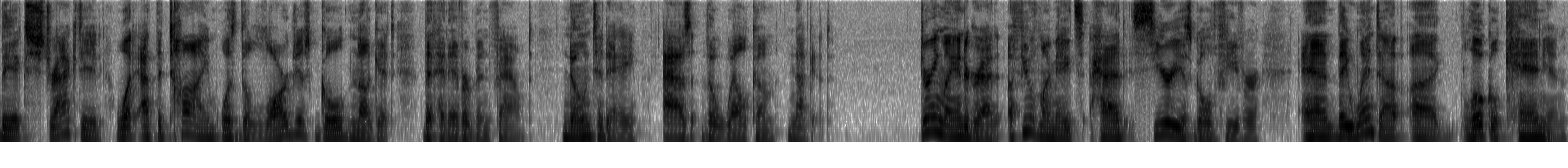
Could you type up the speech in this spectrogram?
they extracted what at the time was the largest gold nugget that had ever been found known today as the Welcome Nugget. During my undergrad, a few of my mates had serious gold fever, and they went up a local canyon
